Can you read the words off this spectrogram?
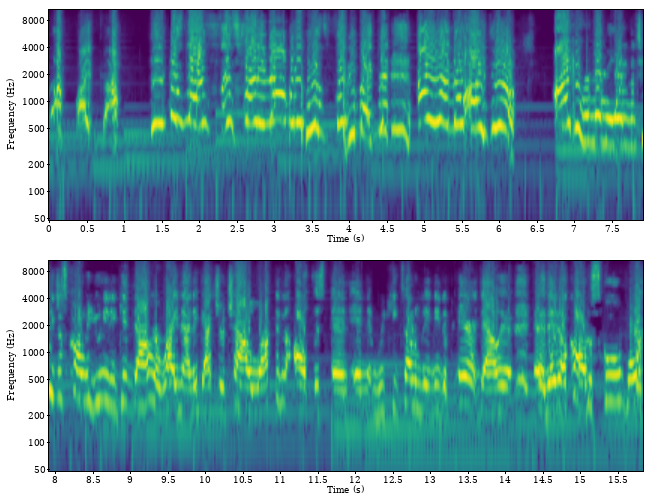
oh my God. The teachers calling me, you need to get down here right now. They got your child locked in the office and, and we keep telling them they need a parent down here and they don't call the school board.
